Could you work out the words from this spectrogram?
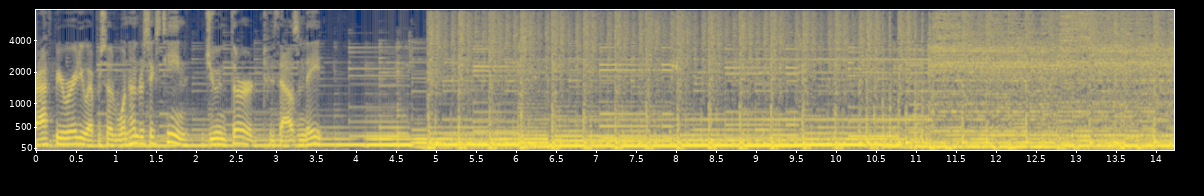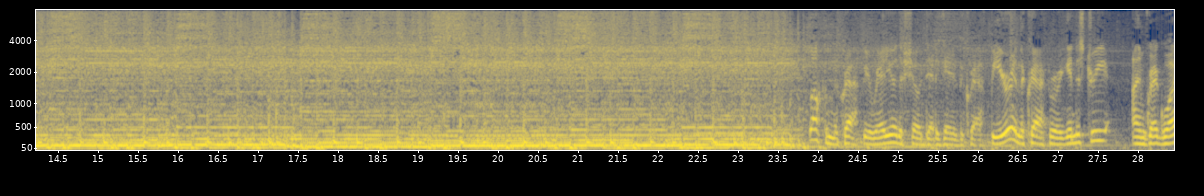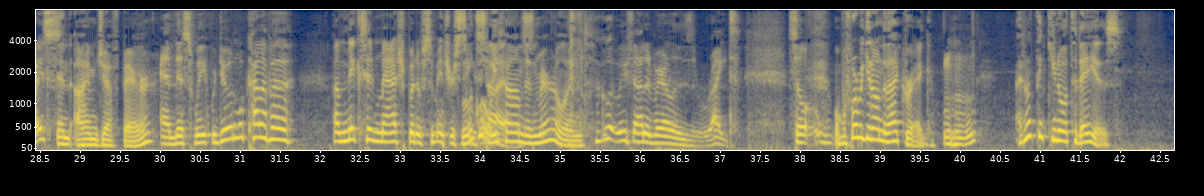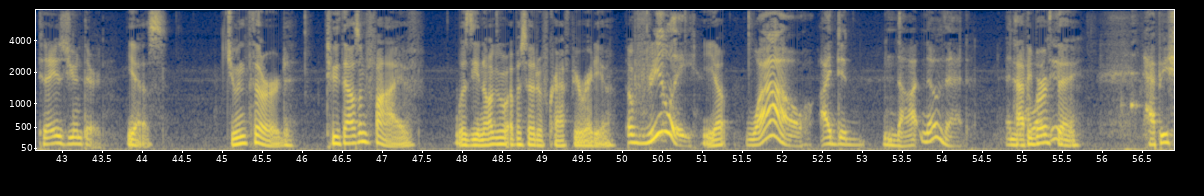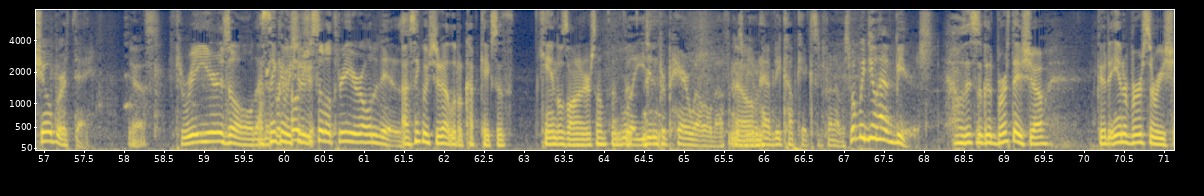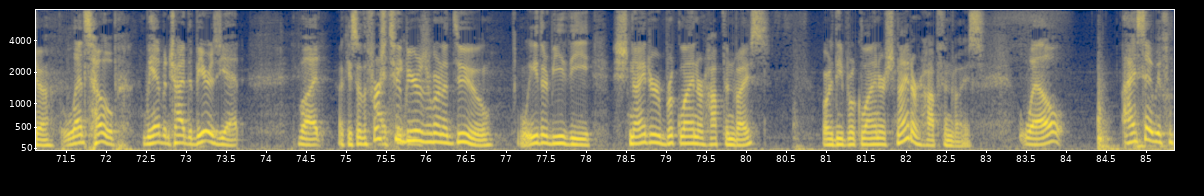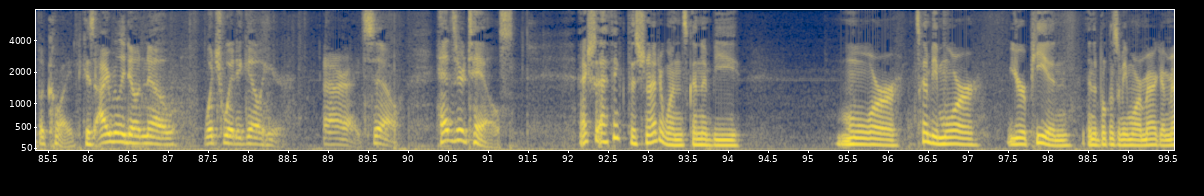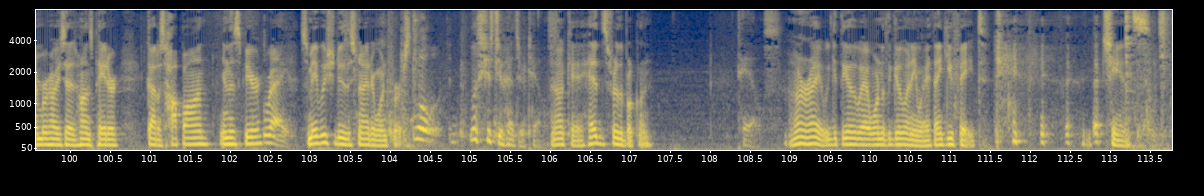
Craft Beer Radio, episode 116, June 3rd, 2008. Welcome to Craft Beer Radio, the show dedicated to craft beer and the craft brewing industry. I'm Greg Weiss, And I'm Jeff Bearer. and this week we're doing well, kind of a a mix and match, but of some interesting Look what we found in Maryland. Look what we found in Maryland is right. So Well, before we get on to that, Greg, mm-hmm. I don't think you know what today is. today is June third. Yes. June 3rd, 2005 was the inaugural episode of Craft Beer Radio. Oh, really? Yep. Wow, I did not know that. And Happy I birthday. Happy show birthday! Yes. Three years old. I was was thinking we should've- precocious little three year old it is. I think we should have little cupcakes with candles on it or something. well, you didn't prepare well enough because we don't have any cupcakes in front of us, but we do have beers. oh, this is a good birthday show. Good anniversary show. Let's hope. We haven't tried the beers yet, but Okay, so the first I two beers we're going to do will either be the Schneider Brooklyner Hopfenweiss or the Brooklyner Schneider Hopfenweiss. well, I say we flip a coin because I really don't know which way to go here. All right, so heads or tails? Actually, I think the Schneider one's going to be more. It's going to be more European, and the Brooklyn's going to be more American. Remember how he said Hans Peter got his hop on in this beer? Right. So maybe we should do the Schneider one first. Well, let's just do heads or tails. Okay, heads for the Brooklyn. Tails. All right, we get the other way I wanted to go anyway. Thank you, fate. Chance.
